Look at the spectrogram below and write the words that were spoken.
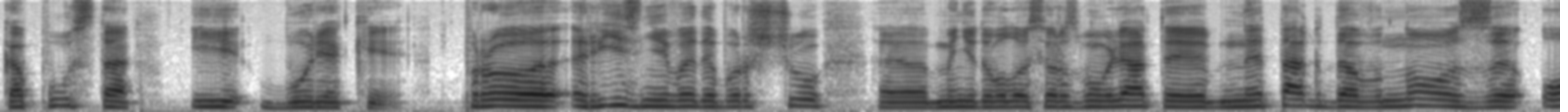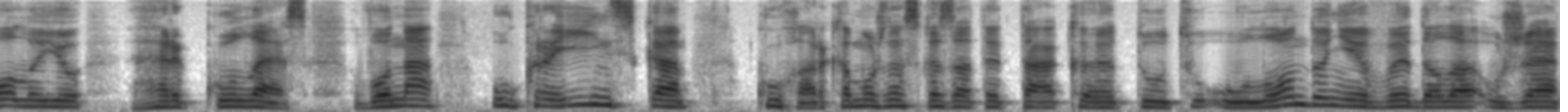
капуста і буряки. Про різні види борщу е, мені довелося розмовляти не так давно з Олею Геркулес. Вона українська кухарка, можна сказати так. Е, тут у Лондоні видала уже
